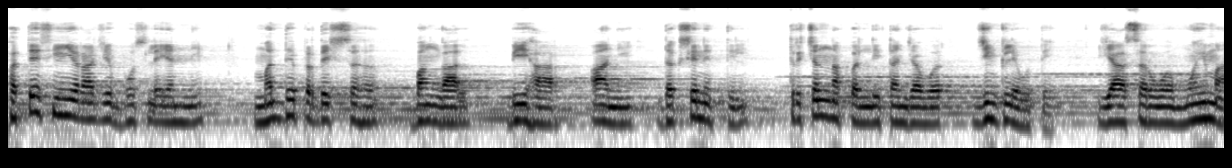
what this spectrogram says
फतेसिंह राजे भोसले यांनी मध्य प्रदेशसह बंगाल बिहार आणि दक्षिणेतील त्रिचन्नापल्ली तंजावर जिंकले होते. या सर्व मोहिमा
